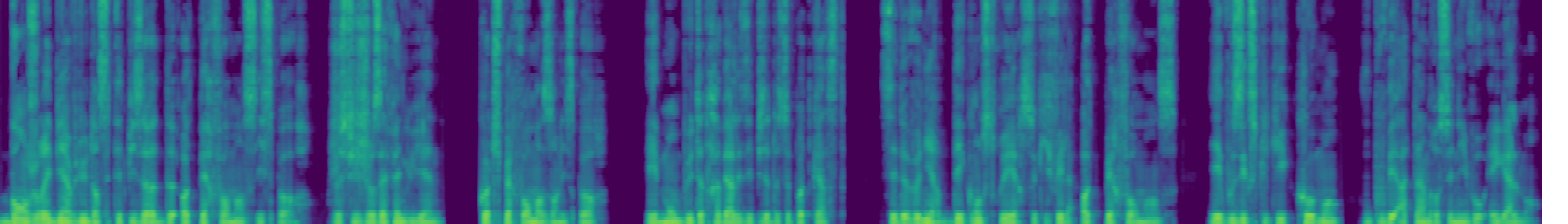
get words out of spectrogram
Bonjour et bienvenue dans cet épisode de Haute Performance eSport. Je suis Joseph Nguyen, coach performance dans l'eSport, et mon but à travers les épisodes de ce podcast, c'est de venir déconstruire ce qui fait la haute performance et vous expliquer comment vous pouvez atteindre ce niveau également.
